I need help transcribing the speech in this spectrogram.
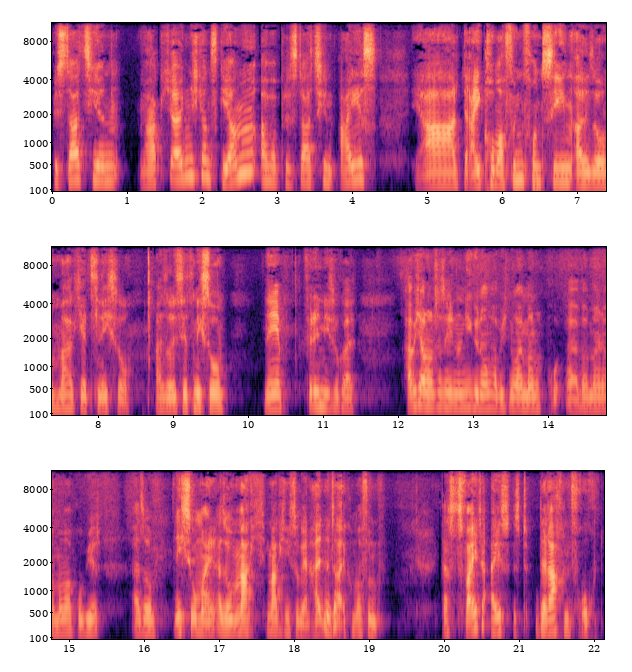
Pistazien mag ich eigentlich ganz gerne, aber Pistazien-Eis, ja, 3,5 von 10, also mag ich jetzt nicht so. Also ist jetzt nicht so Nee, finde ich nicht so geil. Habe ich auch noch tatsächlich noch nie genommen, habe ich nur einmal noch äh, bei meiner Mama probiert. Also nicht so mein, also mag ich, mag ich nicht so gern. Halt eine 3,5. Das zweite Eis ist Drachenfrucht.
